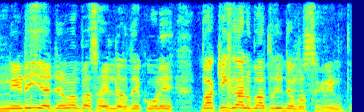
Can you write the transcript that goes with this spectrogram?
ਨੇੜੇ ਹੀ ਆ ਜਾਵਾਂ ਬਸ ਸਾਈਲਰ ਦੇ ਕੋਲੇ। ਬਾਕੀ ਗੱਲਬਾਤ ਲਈ ਨੰਬਰ ਸਕਰੀਨ ਤੇ।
